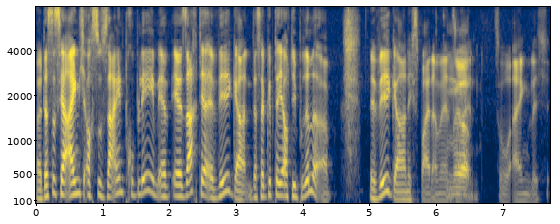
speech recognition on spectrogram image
Weil das ist ja eigentlich auch so sein Problem. Er, er sagt ja, er will gar nicht. Deshalb gibt er ja auch die Brille ab. Er will gar nicht Spider-Man sein. Ja. So eigentlich.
